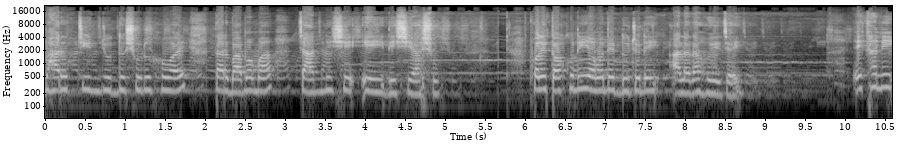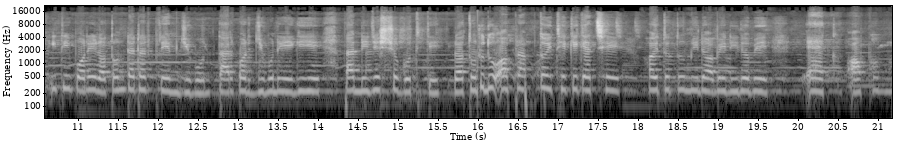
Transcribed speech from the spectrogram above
ভারত চীন যুদ্ধ শুরু হওয়ায় তার বাবা মা চাননি সে এই দেশে আসুক। ফলে তখনই আমাদের দুজনেই আলাদা হয়ে যাই। এখানে ইতি পরে রতন টাটার প্রেম জীবন, তারপর জীবনে এগিয়ে তার নিজস্ব গতিতে। রতন শুধু অপ্রাপ্তই থেকে গেছে, হয়তো তুমি রবে নীরবে এক অপূর্ণ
